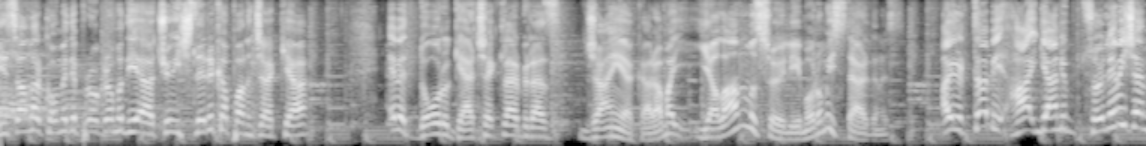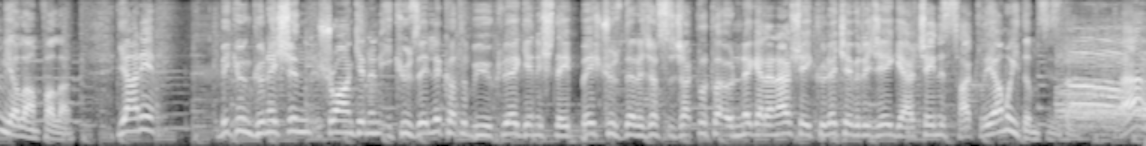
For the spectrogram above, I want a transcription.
İnsanlar komedi programı diye açıyor içleri kapanacak ya. Evet doğru gerçekler biraz can yakar ama yalan mı söyleyeyim onu mu isterdiniz? Hayır tabii ha, yani söylemeyeceğim yalan falan. Yani bir gün güneşin şu ankinin 250 katı büyüklüğe genişleyip 500 derece sıcaklıkla önüne gelen her şeyi küle çevireceği gerçeğini saklayamaydım sizden. Ha?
